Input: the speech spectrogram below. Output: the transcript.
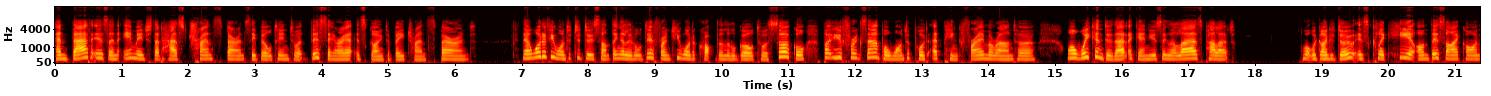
And that is an image that has transparency built into it. This area is going to be transparent. Now, what if you wanted to do something a little different? You want to crop the little girl to a circle, but you, for example, want to put a pink frame around her. Well, we can do that again using the Layers palette. What we're going to do is click here on this icon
